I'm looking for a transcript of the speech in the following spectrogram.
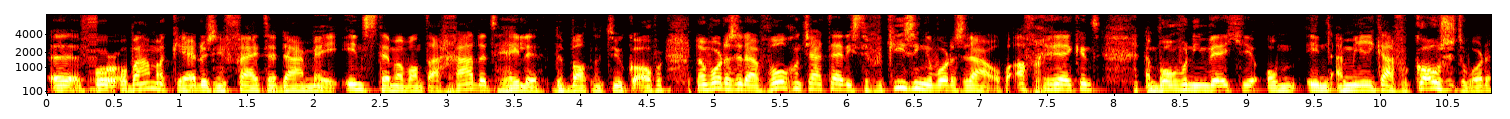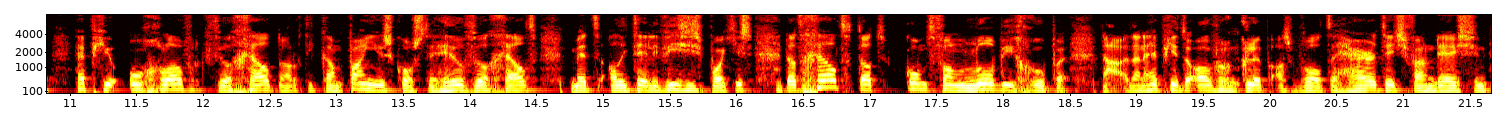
uh, voor Obamacare, dus in feite daarmee instemmen, want daar gaat het hele debat natuurlijk over, dan worden ze daar volgend jaar tijdens de verkiezingen worden ze daarop afgerekend. En bovendien weet je, om in Amerika verkozen te worden, heb je ongelooflijk veel geld nodig. Die campagnes kosten heel veel geld met al die televisiespotjes. Dat geld dat komt van lobbygroepen. Nou, dan heb je het over een club als bijvoorbeeld de Heritage Foundation.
